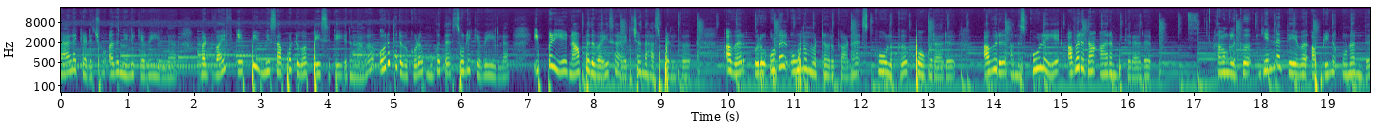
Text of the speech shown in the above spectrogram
வேலை கிடைச்சும் அது நிலைக்கவே இல்லை. பட் ஒய்ஃப் எப்பயுமே சப்போர்ட்டிவாக பேசிகிட்டே இருந்தாங்க. ஒரு தடவை கூட முகத்தை சுளிக்கவே இல்லை. இப்படியே நாற்பது வயசு ஆயிடுச்சு அந்த ஹஸ்பண்ட்க்கு அவர் ஒரு உடல் ஊனமுற்றவருக்கான ஸ்கூலுக்கு போகிறாரு. அவர் அந்த ஸ்கூலையே அவர் தான் ஆரம்பிக்கிறாரு. அவங்களுக்கு என்ன தேவை அப்படின்னு உணர்ந்து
